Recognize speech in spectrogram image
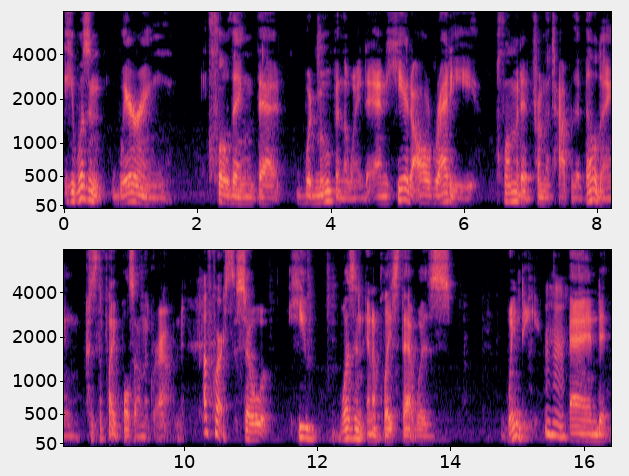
he wasn't wearing clothing that would move in the wind, and he had already plummeted from the top of the building because the flagpole's on the ground. Of course. So he wasn't in a place that was windy, and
